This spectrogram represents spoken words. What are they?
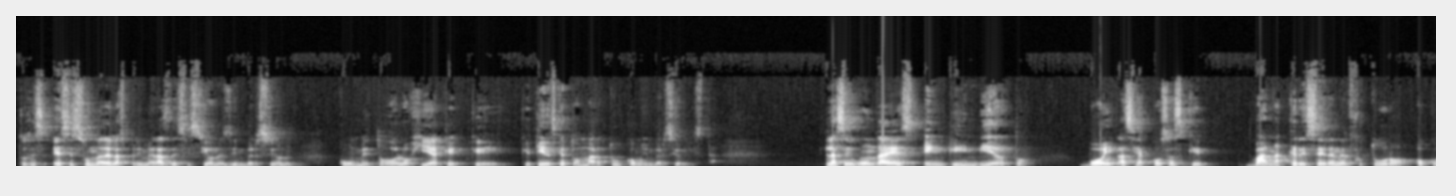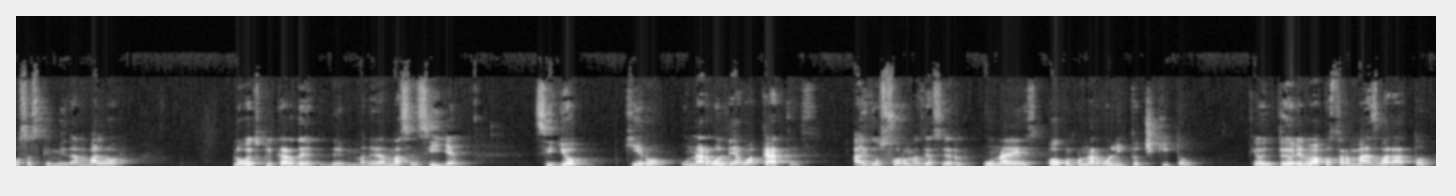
Entonces, esa es una de las primeras decisiones de inversión como metodología que tienes que tomar tú como inversionista. La segunda es en qué invierto. ¿Voy hacia cosas que van a crecer en el futuro o cosas que me dan valor? Lo voy a explicar de, manera más sencilla. Si yo quiero un árbol de aguacates, hay dos formas de hacerlo. Una es, puedo comprar un arbolito chiquito, que en teoría me va a costar más barato,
